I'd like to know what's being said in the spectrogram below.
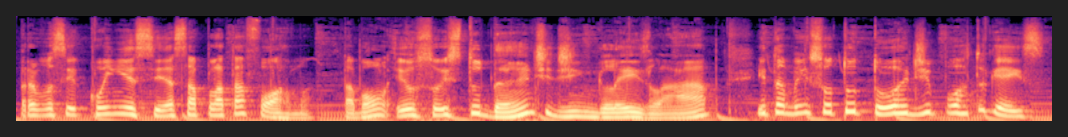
para você conhecer essa plataforma, tá bom? Eu sou estudante de inglês lá e também sou tutor de português.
